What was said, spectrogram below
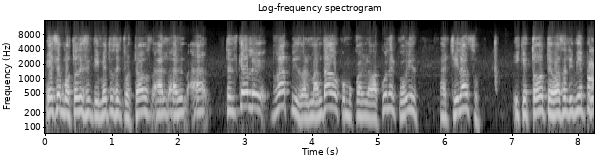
ese montón de sentimientos encontrados. Al, al, tienes que darle rápido al mandado, como con la vacuna del COVID, al chilazo y que todo te va a salir bien. Pero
